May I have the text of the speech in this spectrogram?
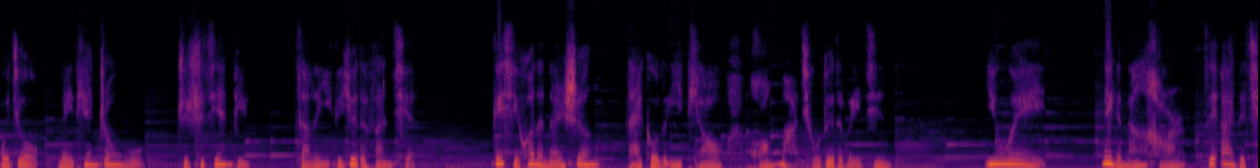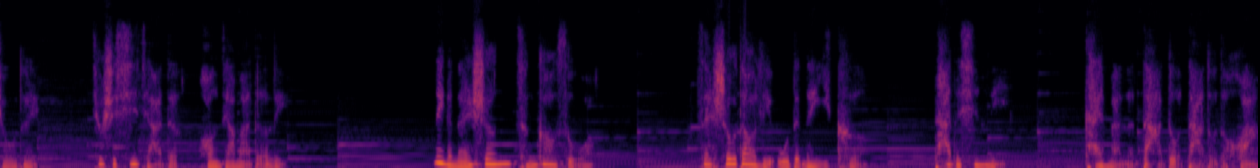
我就每天中午只吃煎饼，攒了一个月的饭钱，给喜欢的男生代购了一条皇马球队的围巾，因为那个男孩最爱的球队。就是西甲的皇家马德里。那个男生曾告诉我，在收到礼物的那一刻，他的心里开满了大朵大朵的花。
